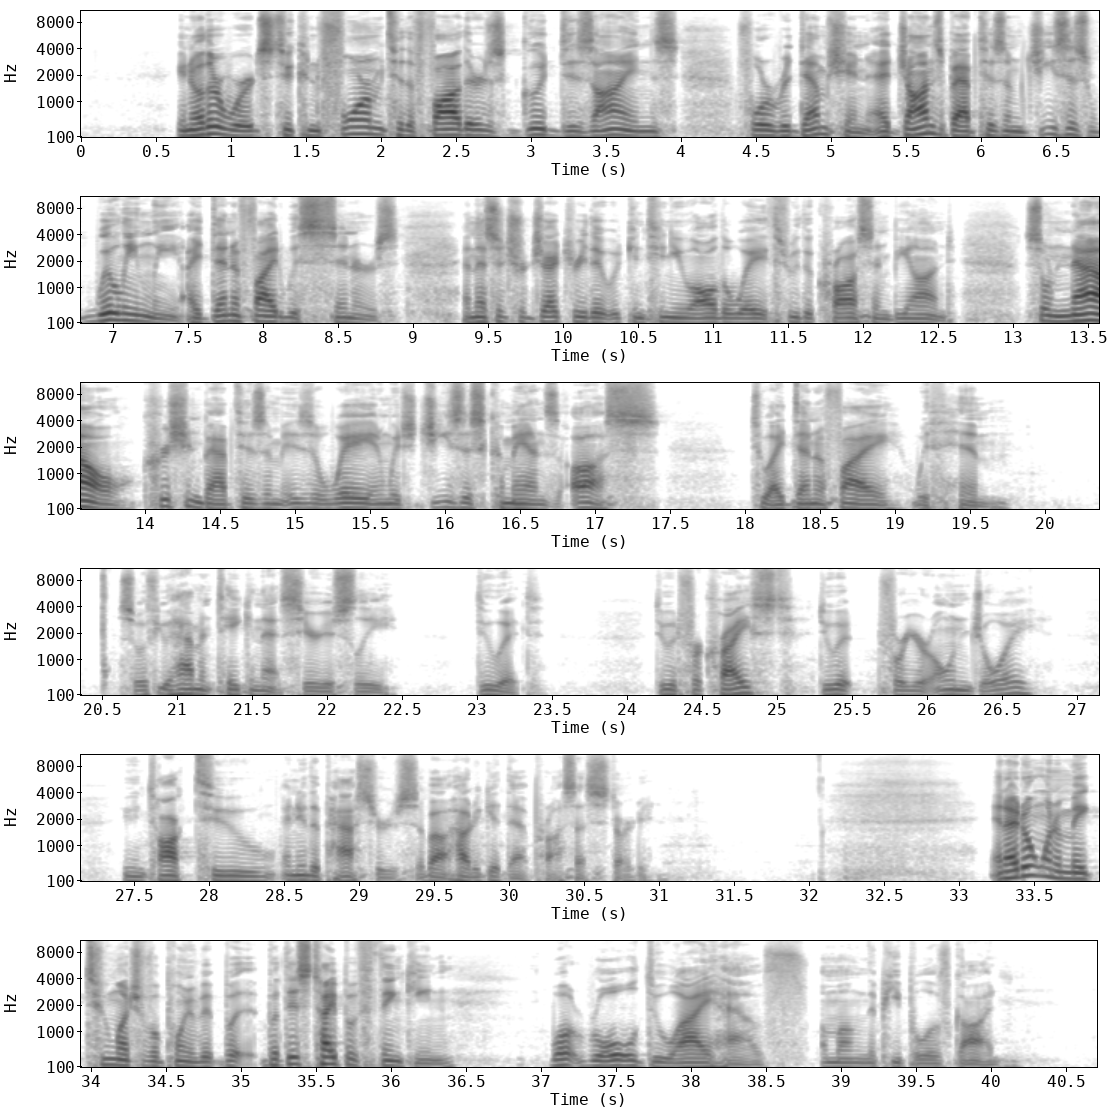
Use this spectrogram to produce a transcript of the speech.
In other words, to conform to the Father's good designs for redemption. At John's baptism, Jesus willingly identified with sinners and that's a trajectory that would continue all the way through the cross and beyond. So now, Christian baptism is a way in which Jesus commands us to identify with Him. So if you haven't taken that seriously, do it. Do it for Christ, do it for your own joy. You can talk to any of the pastors about how to get that process started. And I don't want to make too much of a point of it, but, but this type of thinking, what role do I have among the people of God?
